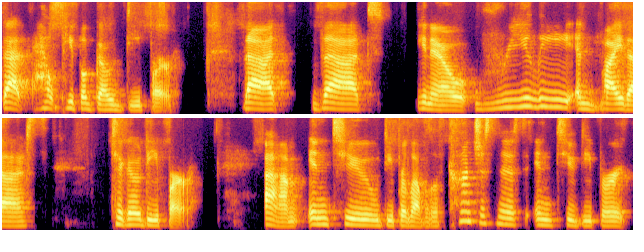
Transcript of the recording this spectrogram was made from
that help people go deeper that that you know really invite us to go deeper um, into deeper levels of consciousness into deeper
